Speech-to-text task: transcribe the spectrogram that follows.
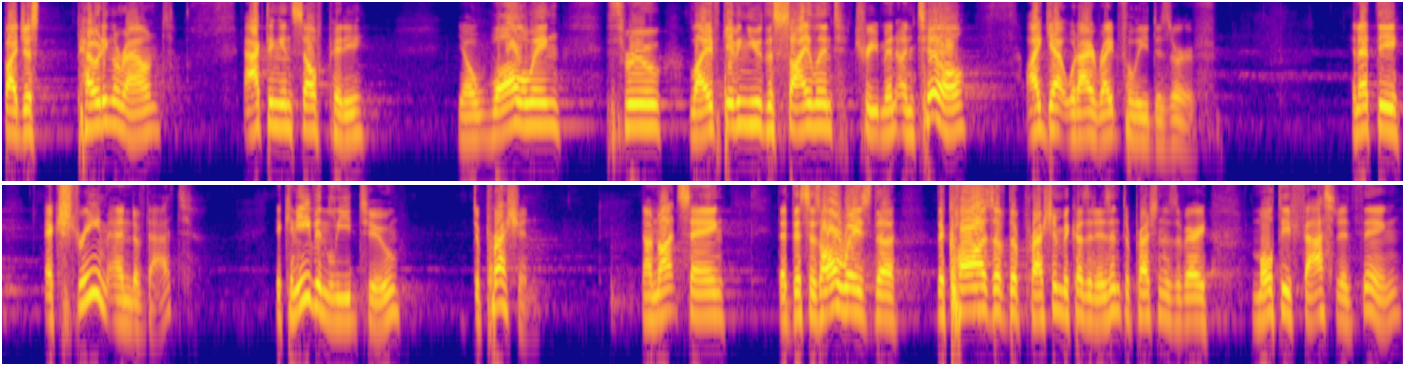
by just pouting around, acting in self pity, you know, wallowing through life, giving you the silent treatment until I get what I rightfully deserve. And at the extreme end of that, it can even lead to depression now, I'm not saying that this is always the, the cause of depression because it isn't. Depression is a very multifaceted thing.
